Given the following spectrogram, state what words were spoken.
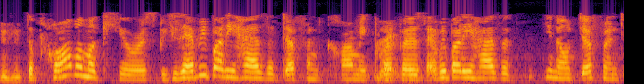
Mm-hmm. The problem occurs because everybody has a different karmic Right. purpose. Everybody has a you know different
